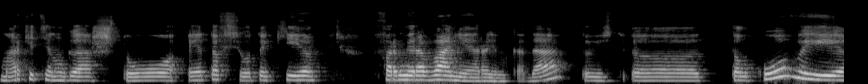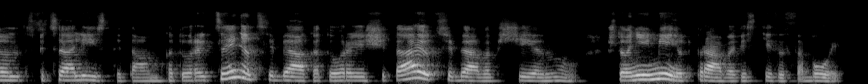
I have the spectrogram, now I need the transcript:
маркетинга, что это все-таки формирование рынка, да, то есть э, толковые специалисты там, которые ценят себя, которые считают себя вообще, ну, что они имеют право вести за собой,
